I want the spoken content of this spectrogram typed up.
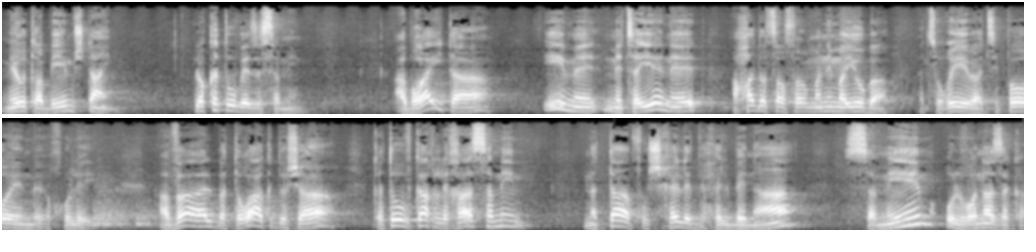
מיעוט רבים, שתיים. לא כתוב איזה סמים. הברייתא, היא מציינת 11 סמנים היו בה, הצורי והציפורן וכולי. אבל בתורה הקדושה כתוב, קח לך סמים, נטף ושכלת וחלבנה, סמים ולבונה זכה.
